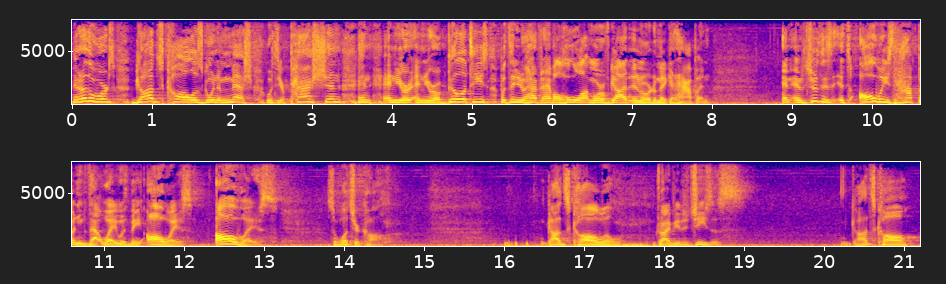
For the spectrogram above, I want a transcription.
In other words, God's call is going to mesh with your passion and, and, your, and your abilities, but then you have to have a whole lot more of God in order to make it happen. And, and the truth is, it's always happened that way with me. Always. Always. So, what's your call? God's call will drive you to Jesus. God's call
